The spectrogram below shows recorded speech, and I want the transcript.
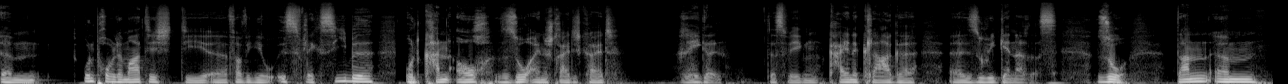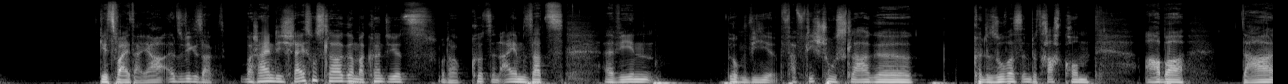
ähm, unproblematisch. Die äh, VWGO ist flexibel und kann auch so eine Streitigkeit regeln. Deswegen keine Klage äh, sui generis. So, dann ähm, geht's weiter. Ja, also wie gesagt, wahrscheinlich Leistungsklage. Man könnte jetzt oder kurz in einem Satz erwähnen, irgendwie Verpflichtungsklage könnte sowas in Betracht kommen. Aber da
